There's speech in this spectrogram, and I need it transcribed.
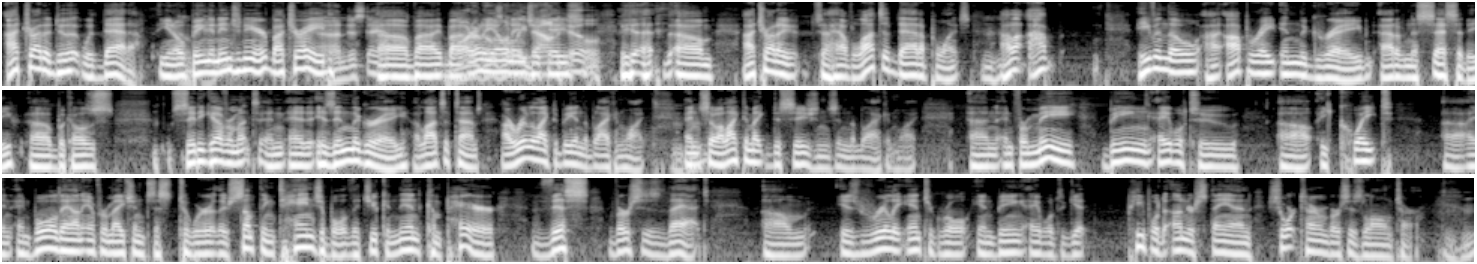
I try to do it with data. You know, being an engineer by trade, I understand. Uh, by by Water early on education, yeah, um, I try to to have lots of data points. Mm-hmm. I, I even though I operate in the gray out of necessity uh, because city government and, and is in the gray lots of times, I really like to be in the black and white, and so I like to make decisions in the black and white, and and for me, being able to uh, equate. Uh, and, and boil down information just to where there's something tangible that you can then compare this versus that um, is really integral in being able to get people to understand short term versus long term.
